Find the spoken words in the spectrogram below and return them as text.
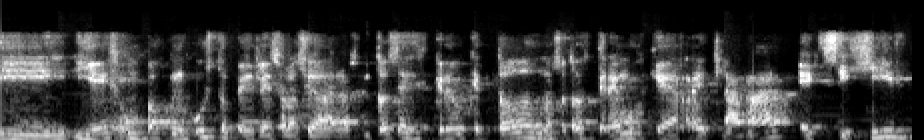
Y, es un poco injusto pedirle eso a los ciudadanos. Entonces, creo que todos nosotros tenemos que reclamar, exigir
